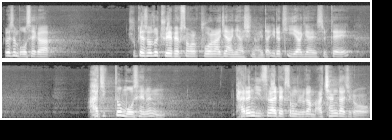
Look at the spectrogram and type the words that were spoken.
그래서 모세가 주께서도 주의 백성을 구원하지 아니하시나이다 이렇게 이야기하였을 때 아직도 모세는 다른 이스라엘 백성들과 마찬가지로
